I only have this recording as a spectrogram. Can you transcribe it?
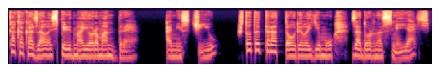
как оказалось перед майором Андре. А мисс Чью что-то тараторила ему, задорно смеясь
